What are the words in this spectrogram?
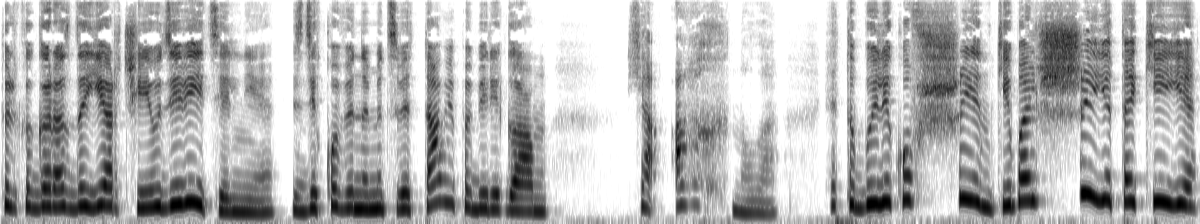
только гораздо ярче и удивительнее, с диковинными цветами по берегам. Я ахнула. Это были кувшинки, большие такие.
